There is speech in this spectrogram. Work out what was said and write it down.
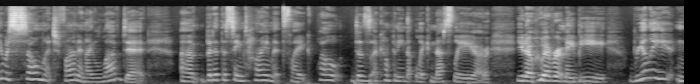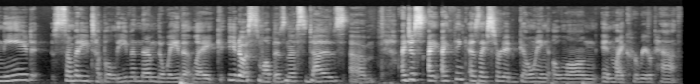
It was so much fun, and I loved it. Um, but at the same time, it's like, well, does a company like Nestle or, you know, whoever it may be, really need somebody to believe in them the way that like you know a small business does. Um, i just I, I think as i started going along in my career path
